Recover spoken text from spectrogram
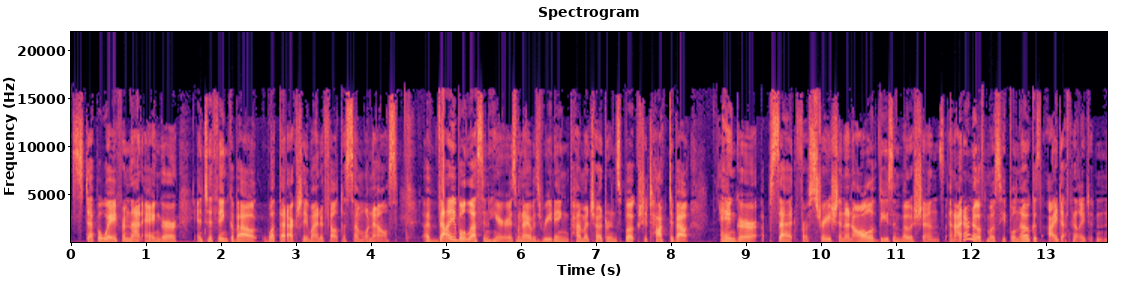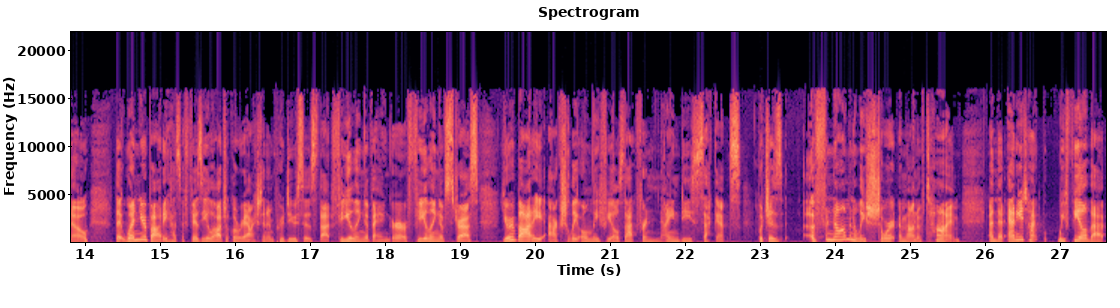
step away from that anger and to think about what that actually might have felt to someone else. A valuable lesson here is when i was reading pema chodron's book she talked about anger upset frustration and all of these emotions. And i don't know if most people know because i definitely didn't know that when your body has a physiological reaction and produces that feeling of anger or feeling of stress your body actually only feels that for 90 seconds which is a phenomenally short amount of time. And that anytime we feel that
